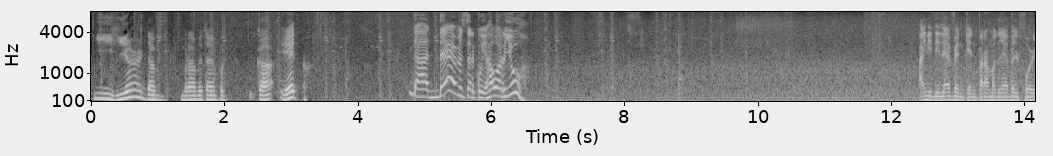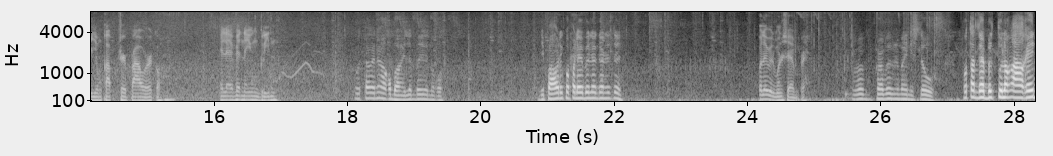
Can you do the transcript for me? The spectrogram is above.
Here, dab. Marami tayong pagkain. God damn, Mr. Kuya, how are you? I need 11 Ken para mag level 4 yung capture power ko. 11 na yung green. Puta na ako ba? Ilan ba yun ako? Hindi pa ako nagpapalevel ng ganito eh. Pa level mo na syempre. Prob- Probably mine is low. Puta level 2 lang akin.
